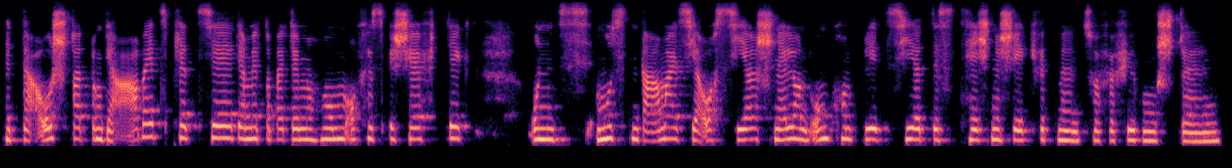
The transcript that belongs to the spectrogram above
mit der Ausstattung der Arbeitsplätze der Mitarbeiter im Homeoffice beschäftigt und mussten damals ja auch sehr schnell und unkompliziert das technische Equipment zur Verfügung stellen.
